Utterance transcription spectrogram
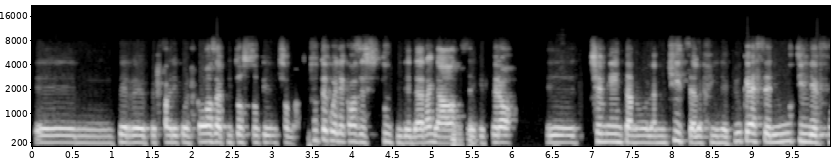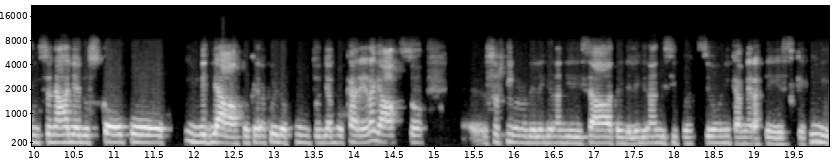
ehm, per, per, fare qualcosa piuttosto che insomma tutte quelle cose stupide da ragazze che però eh, cementano l'amicizia alla fine, più che essere utili e funzionali allo scopo immediato, che era quello appunto di abboccare il ragazzo, eh, sortivano delle grandi risate, delle grandi situazioni cameratesche. Quindi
